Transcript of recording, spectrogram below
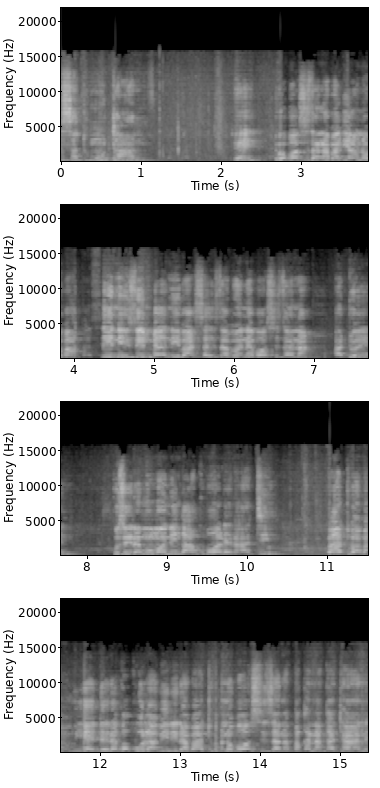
asatu mu ttaano. Eh? Ebo boosizana bali ano bakasi nizimbe nibaseza bone boosizana adweni kuziremu moni ng'akuboolera ati bantu bamuyedereko kulabirira bantu bano boosizana paka nakataane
